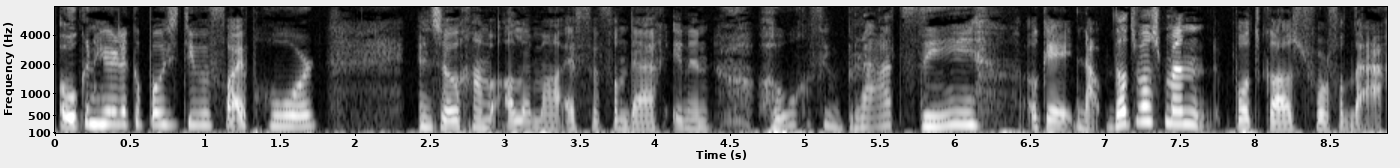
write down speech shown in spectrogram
ook een heerlijke positieve vibe gehoord. En zo gaan we allemaal even vandaag in een hoge vibratie. Oké, nou, dat was mijn podcast voor vandaag.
